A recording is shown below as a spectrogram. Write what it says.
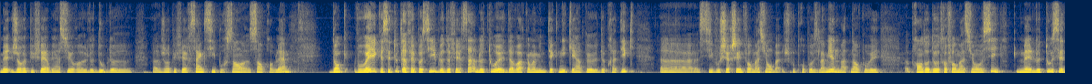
mais j'aurais pu faire bien sûr le double, j'aurais pu faire 5-6% sans problème. Donc vous voyez que c'est tout à fait possible de faire ça, le tout est d'avoir quand même une technique et un peu de pratique. si vous cherchez une formation ben, je vous propose la mienne. Maintenant vous pouvez prendre d'autres formations aussi mais le tout c'est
